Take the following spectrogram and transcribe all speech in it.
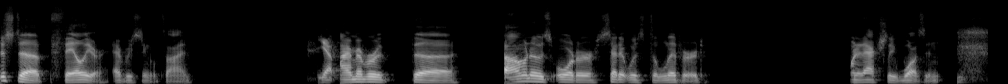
just a failure every single time. yep I remember the Domino's order said it was delivered when it actually wasn't.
